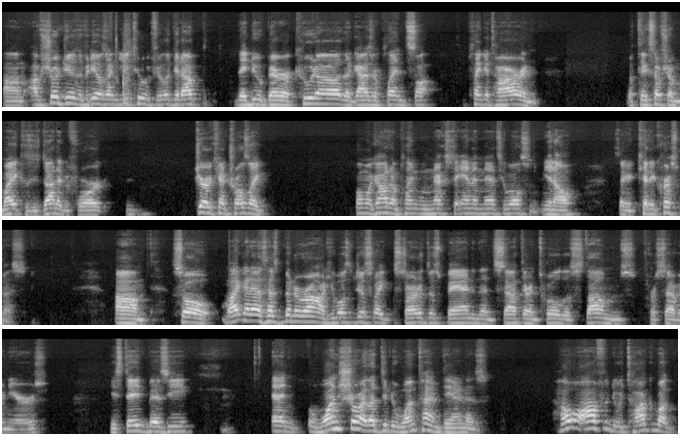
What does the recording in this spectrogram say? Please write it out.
um, I've showed you the videos on YouTube. If you look it up, they do Barracuda. The guys are playing so- playing guitar, and with the exception of Mike, because he's done it before, Jerry Cantrell's like, "Oh my God, I'm playing next to Anna and Nancy Wilson." You know, it's like a kid at Christmas. Um, so Mike Inez has been around. He wasn't just like started this band and then sat there and twirled his thumbs for seven years. He stayed busy. And one show I'd like to do one time, Dan, is how often do we talk about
